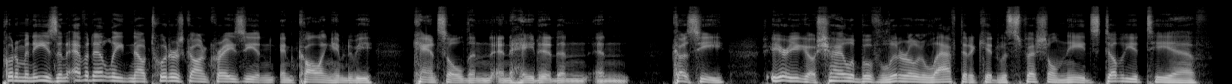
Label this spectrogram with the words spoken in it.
put him at ease. And evidently now Twitter's gone crazy and, and calling him to be canceled and, and hated and and because he here you go. Shia LaBeouf literally laughed at a kid with special needs. WTF?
